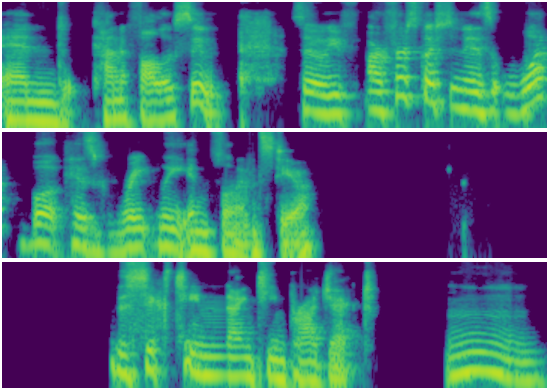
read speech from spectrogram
and kind of follow suit. So, our first question is, what book has greatly influenced you? The 1619 Project. Mm.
